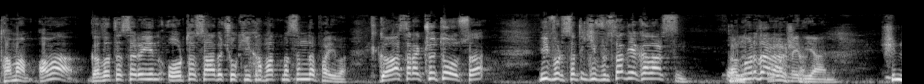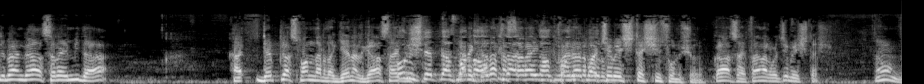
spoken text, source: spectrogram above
Tamam ama Galatasaray'ın orta sahada çok iyi kapatmasının da payı var. Galatasaray kötü olsa bir fırsat iki fırsat yakalarsın. Tabii, Onları da vermedi başkan. yani. Şimdi ben Galatasaray'ın bir daha ha, deplasmanlarda genel Galatasaray 13 dışı- deplasmanda yani Galatasaray, Fenerbahçe, olur. Beşiktaş için konuşuyorum. Galatasaray, Fenerbahçe, Beşiktaş. Tamam mı?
